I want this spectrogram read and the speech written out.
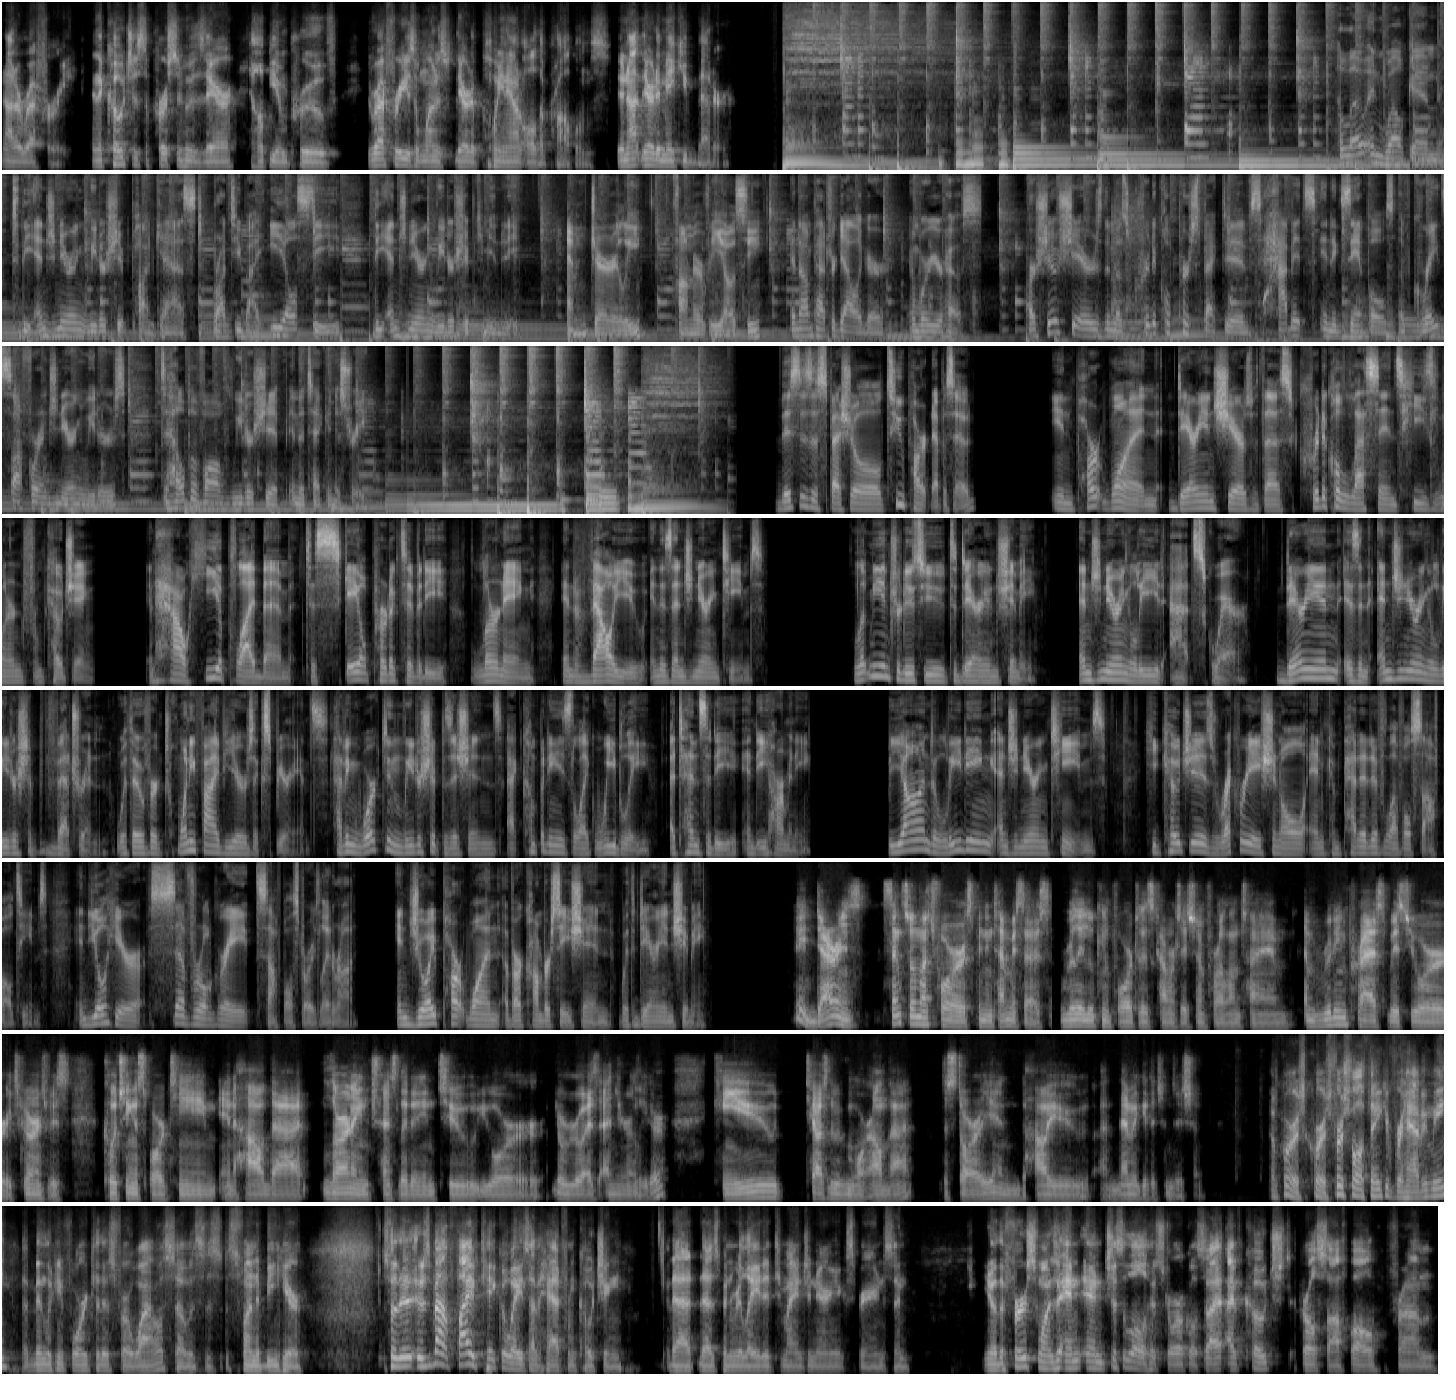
not a referee. And the coach is the person who is there to help you improve the referee is the one who's there to point out all the problems. They're not there to make you better. Hello and welcome to the Engineering Leadership Podcast, brought to you by ELC, the engineering leadership community. I'm Jerry Lee, founder of ELC. And I'm Patrick Gallagher, and we're your hosts. Our show shares the most critical perspectives, habits, and examples of great software engineering leaders to help evolve leadership in the tech industry. This is a special two part episode. In part one, Darian shares with us critical lessons he's learned from coaching and how he applied them to scale productivity, learning, and value in his engineering teams. Let me introduce you to Darian Shimy, engineering lead at Square. Darian is an engineering leadership veteran with over 25 years' experience, having worked in leadership positions at companies like Weebly, Attensity, and eHarmony. Beyond leading engineering teams, he coaches recreational and competitive level softball teams, and you'll hear several great softball stories later on. Enjoy part one of our conversation with Darian Shimy. Hey, Darren, thanks so much for spending time with us. Really looking forward to this conversation for a long time. I'm really impressed with your experience with coaching a sport team and how that learning translated into your your role as engineer leader. Can you tell us a little bit more on that? the story and how you uh, navigate the transition. Of course, of course. First of all, thank you for having me. I've been looking forward to this for a while, so is it's fun to be here. So there's about five takeaways I've had from coaching that that's been related to my engineering experience, and you know the first ones, and and just a little historical. So I, I've coached girls softball from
